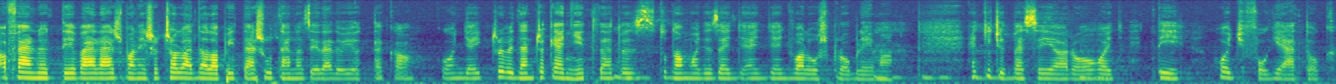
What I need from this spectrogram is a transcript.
a felnőtté válásban és a családalapítás után azért előjöttek a gondjaik. Röviden csak ennyit, tehát ez, tudom, hogy ez egy, egy, egy valós probléma. Mm. Egy kicsit beszélj arról, hogy ti hogy fogjátok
